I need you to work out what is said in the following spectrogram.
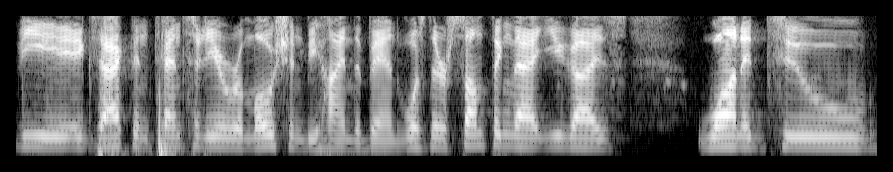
the exact intensity or emotion behind the band? Was there something that you guys wanted to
